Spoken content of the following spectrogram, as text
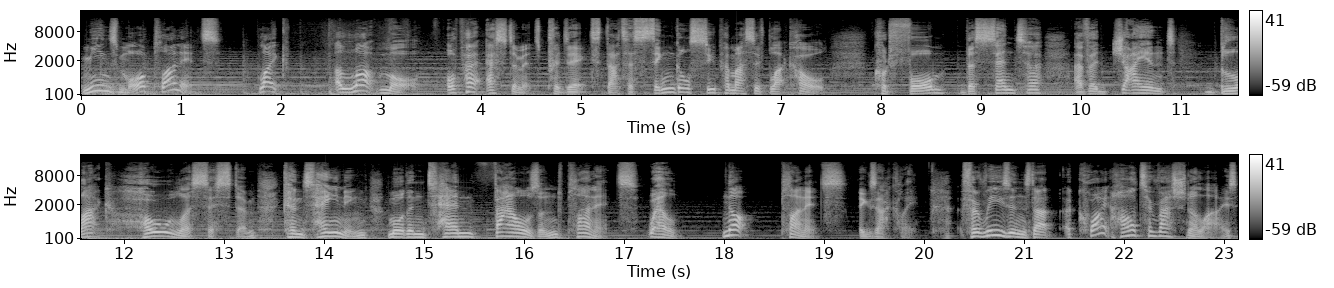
means more planets. Like, a lot more. Upper estimates predict that a single supermassive black hole could form the center of a giant black hole system containing more than 10,000 planets. Well, not planets, exactly. For reasons that are quite hard to rationalise,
